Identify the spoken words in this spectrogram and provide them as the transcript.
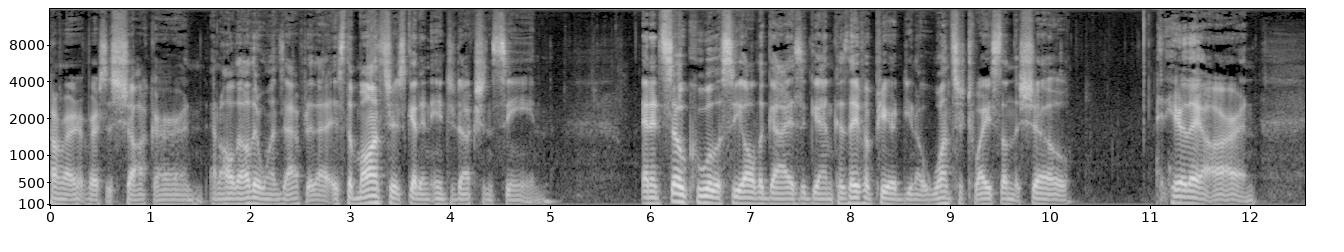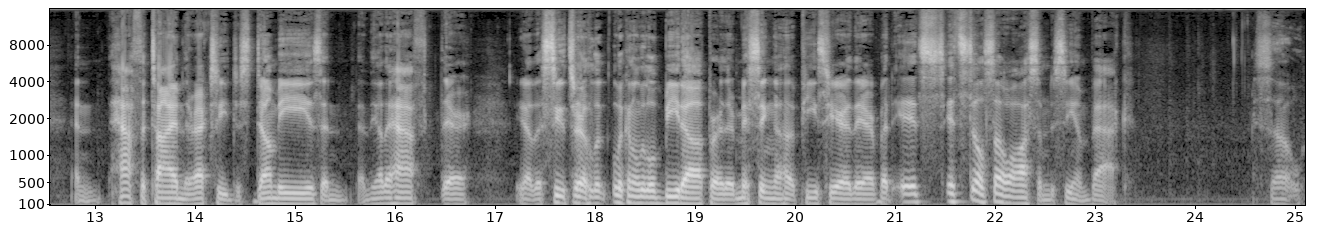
Rider versus Shocker and, and all the other ones after that is the monsters get an introduction scene. And it's so cool to see all the guys again because they've appeared, you know, once or twice on the show. And here they are and and half the time they're actually just dummies and, and the other half they're you know the suits are look, looking a little beat up or they're missing a piece here or there but it's it's still so awesome to see him back so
